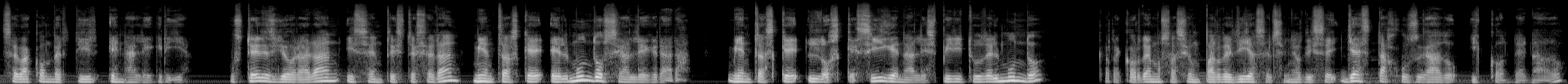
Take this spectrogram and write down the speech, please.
se va a convertir en alegría. Ustedes llorarán y se entristecerán, mientras que el mundo se alegrará mientras que los que siguen al espíritu del mundo, que recordemos hace un par de días el Señor dice, ya está juzgado y condenado,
